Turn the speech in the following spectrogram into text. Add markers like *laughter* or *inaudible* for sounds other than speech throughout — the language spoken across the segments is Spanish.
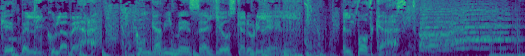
qué película ver. Con Gaby Mesa y Oscar Uriel. El podcast.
